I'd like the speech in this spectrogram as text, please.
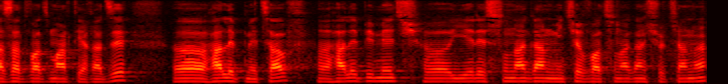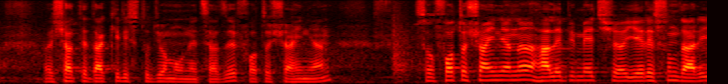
ազատված մարդ եղած է, Հալեբ մեծավ, Հալեբի մեջ 30-ական մինչև 60-ական շրջանը շատ հետաքրքիր ստուդիոմ ունեցած է Ֆոտո Շահինյան, So Photoshine-ը Հալեբի մեջ 30 տարի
